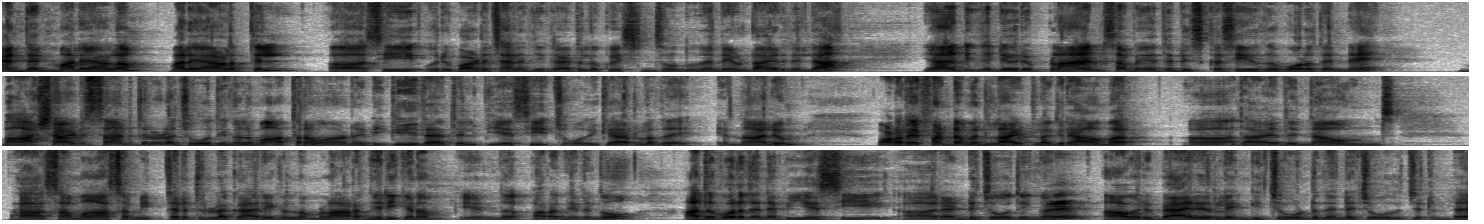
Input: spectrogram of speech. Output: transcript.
and then Malayalam. മലയാളത്തിൽ സി ഒരുപാട് ചലഞ്ചിങ് ആയിട്ടുള്ള ക്വസ്റ്റ്യൻസ് ഒന്നും തന്നെ ഉണ്ടായിരുന്നില്ല. ഞാൻ ഇതിന്റെ ഒരു പ്ലാൻ സമയത്ത് ഡിസ്കസ് ചെയ്തതുപോലെ തന്നെ ഭാഷാടിസ്ഥാനത്തിലുള്ള ചോദ്യങ്ങൾ മാത്രമാണ് ഡിഗ്രി തലത്തിൽ പി എസ് സി ചോദിക്കാറുള്ളത്. എന്നാലും വളരെ ഫണ്ടമെന്റൽ ആയിട്ടുള്ള ഗ്രാമർ അതായത് നൗൺസ് സമാസം ഇത്തരത്തിലുള്ള കാര്യങ്ങൾ നമ്മൾ അറിഞ്ഞിരിക്കണം എന്ന് പറഞ്ഞിരുന്നു. അതുപോലെ തന്നെ പി എസ് സി രണ്ട് ചോദ്യങ്ങൾ ആ ഒരു ബാരിയർ ലംഘിച്ചുകൊണ്ട് തന്നെ ചോദിച്ചിട്ടുണ്ട്.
